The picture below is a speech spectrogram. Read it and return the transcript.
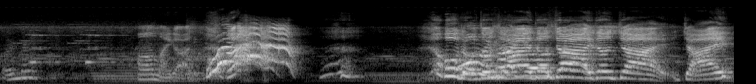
Where am I? Oh my god. oh no, Oh don't God, die, don't die, don't die, don't die. Die?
